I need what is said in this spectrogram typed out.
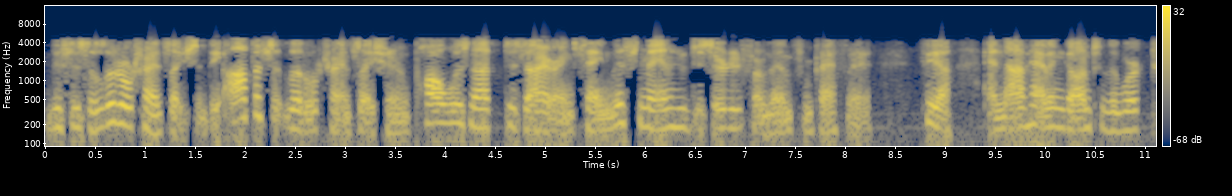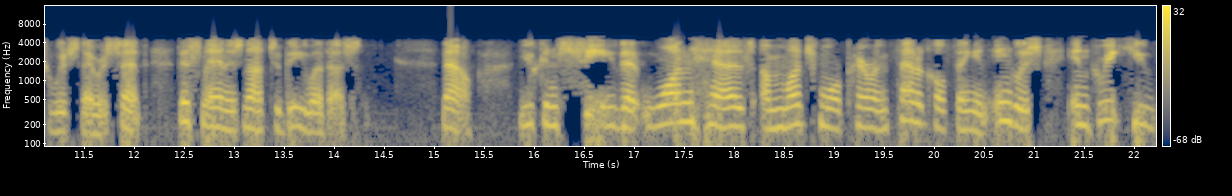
this is a literal translation. The opposite literal translation, Paul was not desiring, saying, this man who deserted from them from Paphia and not having gone to the work to which they were sent, this man is not to be with us. Now, you can see that one has a much more parenthetical thing in English. In Greek, you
